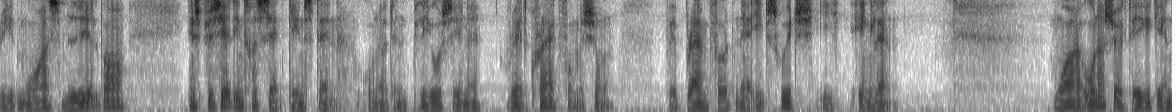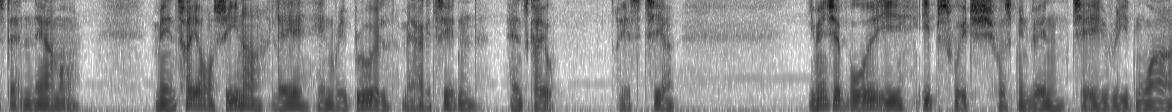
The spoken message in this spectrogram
Reed Moores medhjælpere, en specielt interessant genstand under den pliocene Red Crag-formation – ved Bramford nær Ipswich i England. Moir undersøgte ikke genstanden nærmere, men tre år senere lagde Henry Bruel mærke til den. Han skrev, og jeg citerer, Imens jeg boede i Ipswich hos min ven J. Reed Moir,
